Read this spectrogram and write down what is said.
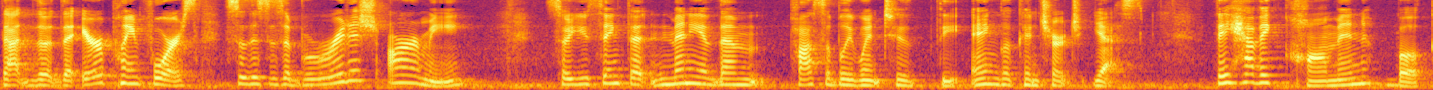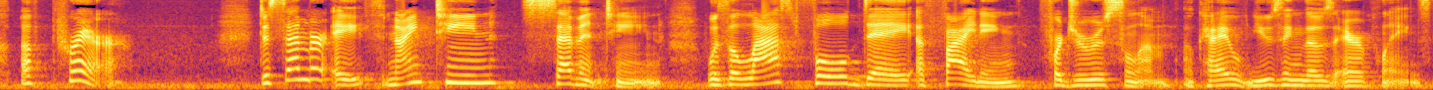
that the, the airplane force. So this is a British Army so you think that many of them possibly went to the Anglican Church? Yes. They have a common book of prayer. December 8th, 1917, was the last full day of fighting for Jerusalem, okay, using those airplanes.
